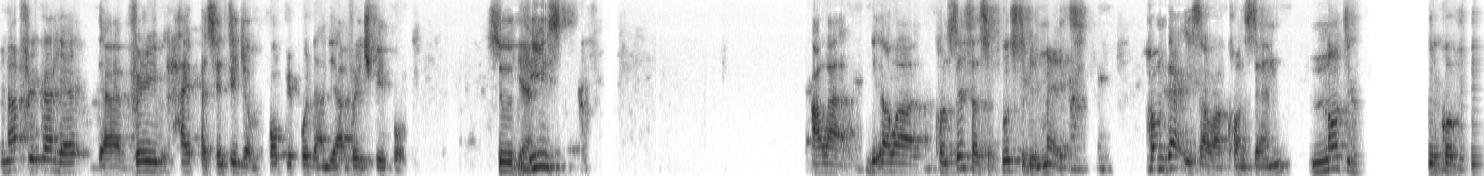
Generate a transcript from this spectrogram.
In Africa, here there are very high percentage of poor people than the average people. So Yeah. these our our concerns are supposed to be met. Hunger is our concern, not the COVID.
